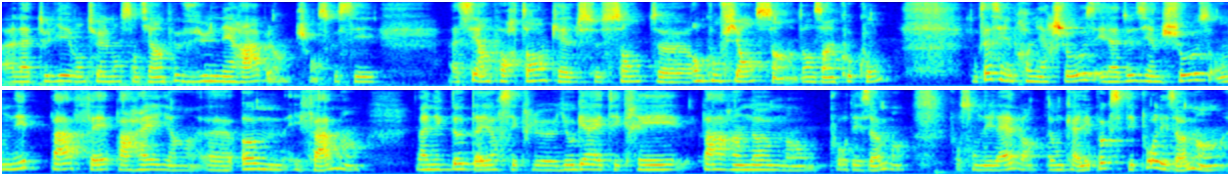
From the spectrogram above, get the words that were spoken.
à l'atelier éventuellement se sentir un peu vulnérable, hein, je pense que c'est assez important qu'elle se sente euh, en confiance hein, dans un cocon Donc ça c'est une première chose. Et la deuxième chose, on n'est pas fait pareil, hein, euh, hommes et femmes. L'anecdote d'ailleurs, c'est que le yoga a été créé par un homme hein, pour des hommes, hein, pour son élève. Donc à l'époque, c'était pour les hommes hein,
